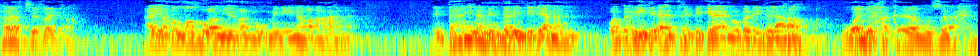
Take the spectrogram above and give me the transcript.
هات غيره. أيد الله أمير المؤمنين وأعانه. انتهينا من بريد اليمن وبريد آذربيجان وبريد العراق. ويحك يا مزاحم.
